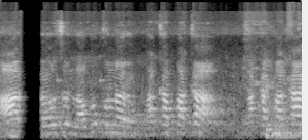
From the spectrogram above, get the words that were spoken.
ఆ రోజు నవ్వుకున్నారు. పక్క పక్క పక్క పక్క.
